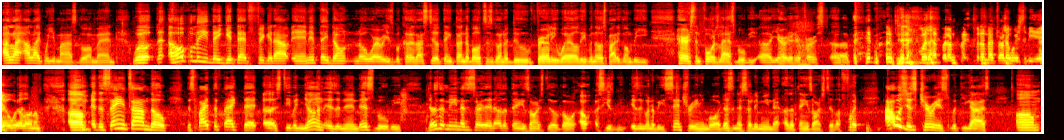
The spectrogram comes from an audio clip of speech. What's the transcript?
I like I like where your mind's going, man. Well, hopefully they get that figured out, and if they don't, no worries because I still think Thunderbolts is going to do fairly well, even though it's probably going to be Harrison Ford's last movie. Uh, you heard it here first. Uh, but, but, I, but I'm but I'm not trying to wish any ill will on him. Um, at the same time, though, despite the fact that uh, Steven Yeun isn't in this movie, doesn't mean necessarily that other things aren't still going. Oh, excuse me, isn't going to be Sentry anymore. It doesn't necessarily mean that other things aren't still afoot. I was just curious with you guys. Um,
